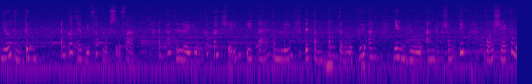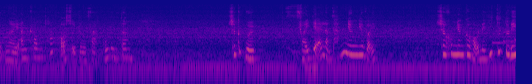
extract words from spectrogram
Nếu thần kinh Anh có thể bị pháp luật xử phạt. Anh có thể lợi dụng các bác sĩ, y tá, tâm lý Để tận tâm tận lực với anh. Nhưng dù anh được sống tiếp Vẫn sẽ có một ngày anh không thoát khỏi sự trừng phạt của lương tâm. Sao các người phải giả làm thánh nhân như vậy? Sao không nhân cơ hội này giết chết tôi đi?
